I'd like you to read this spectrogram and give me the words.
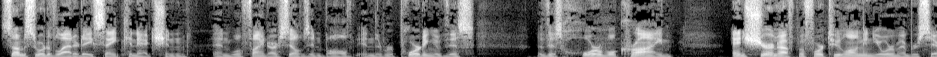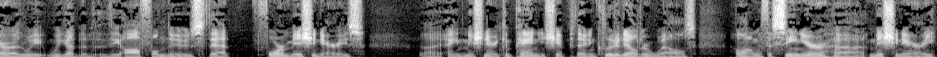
some sort of Latter day Saint connection and we'll find ourselves involved in the reporting of this of this horrible crime. And sure enough, before too long, and you'll remember, Sarah, we, we got the, the awful news that four missionaries, uh, a missionary companionship that included Elder Wells, along with a senior uh, missionary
